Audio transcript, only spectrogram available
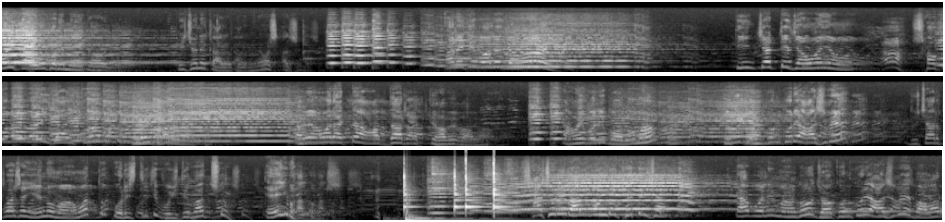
ওই কালো করে মেয়েটা ওই পিছনে কালো করে আমার শাশুড়ি। অনেকে বলে জামাই তিন চারটে জামাই আমার সকলের বাড়ি যাই ভালো। তবে আমার একটা আবদার রাখতে হবে বাবা। আমি বলি, বলো মা, তুমি যখন করে আসবে, দু চার পয়সা এনো মা, আমার তো পরিস্থিতি বুঝতে পারছ। এই ভালোবাসা। শাশুড়ি ভালো মন্দ খেতে চায়। তা বলি, মা গো, যখন করে আসবে, বাবার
